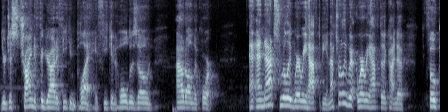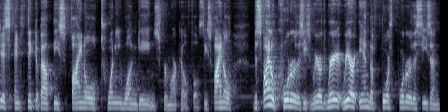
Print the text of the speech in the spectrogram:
You're just trying to figure out if he can play, if he can hold his own out on the court, and, and that's really where we have to be, and that's really where, where we have to kind of focus and think about these final 21 games for Markelle Fultz. These final, this final quarter of the season. We are we we are in the fourth quarter of the season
